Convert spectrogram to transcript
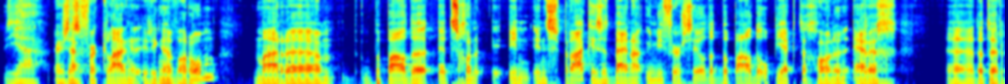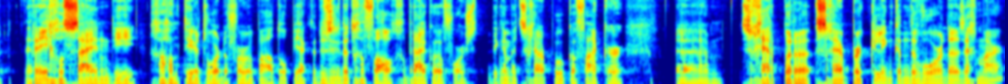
ja, er zijn verklaringen waarom. Maar ehm, bepaalde, het is gewoon in, in spraak is het bijna universeel dat bepaalde objecten gewoon een erg, eh, dat er regels zijn die gehanteerd worden voor bepaalde objecten. Dus in dit geval gebruiken we voor dingen met scherpe hoeken vaker ehm, scherpere, scherper klinkende woorden, zeg maar.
